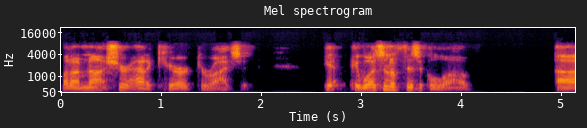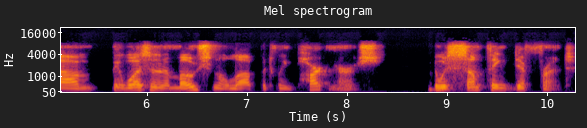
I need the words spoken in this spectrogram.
but I'm not sure how to characterize it. It, it wasn't a physical love. Um, it wasn't an emotional love between partners. It was something different.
